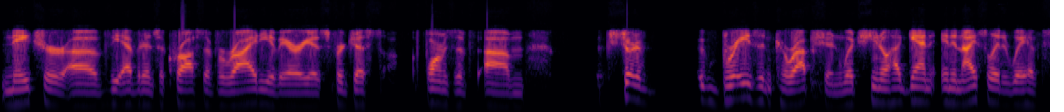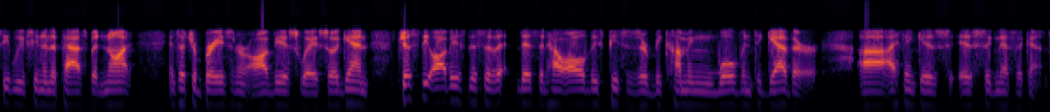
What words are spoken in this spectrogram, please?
nature of the evidence across a variety of areas for just forms of um, sort of brazen corruption, which you know again in an isolated way have seen, we've seen in the past, but not in such a brazen or obvious way. So again, just the obviousness of this and how all of these pieces are becoming woven together, uh, I think is is significant.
